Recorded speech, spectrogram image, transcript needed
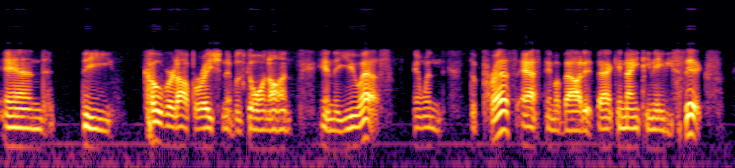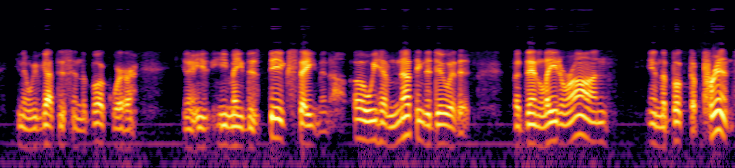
and the covert operation that was going on in the U.S. And when the press asked him about it back in 1986, you know, we've got this in the book where, you know, he he made this big statement, "Oh, we have nothing to do with it." But then later on, in the book The Prince,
